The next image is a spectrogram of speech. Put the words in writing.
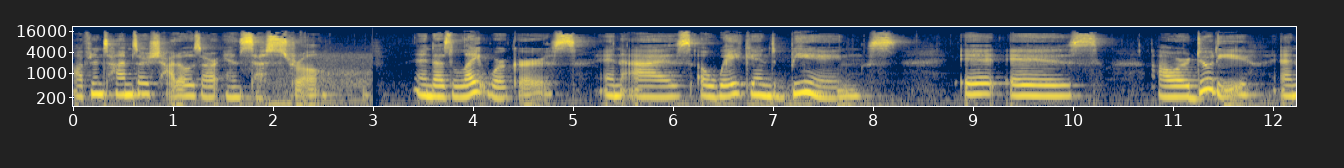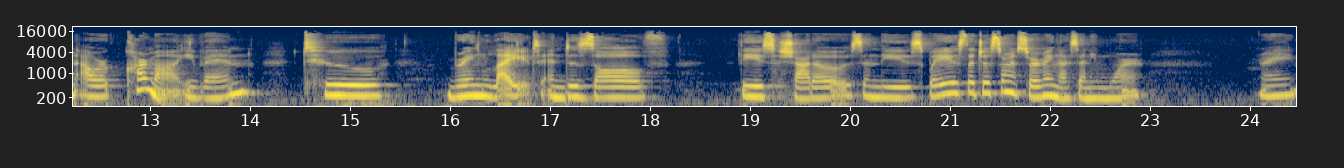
Oftentimes, our shadows are ancestral. And as light workers and as awakened beings, it is our duty and our karma, even, to bring light and dissolve these shadows and these ways that just aren't serving us anymore, right?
